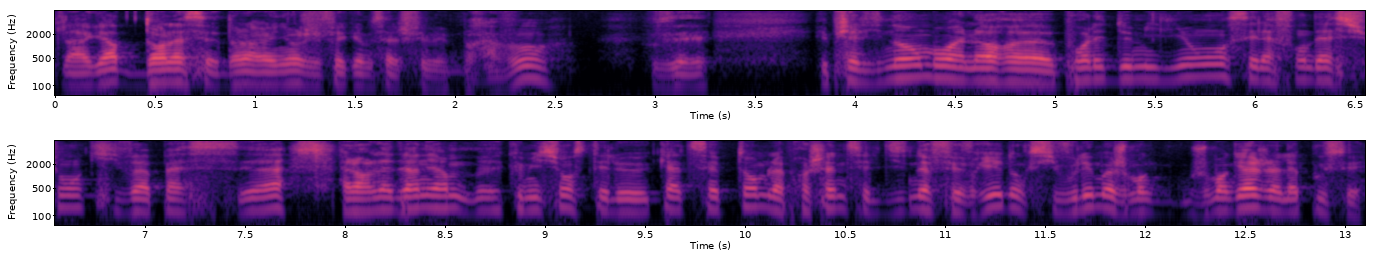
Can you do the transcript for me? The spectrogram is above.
Je la regarde dans la, dans la réunion, j'ai fait comme ça. Je fais mais bravo. Et puis elle dit non, bon alors euh, pour les 2 millions, c'est la fondation qui va passer. Alors la dernière commission c'était le 4 septembre, la prochaine c'est le 19 février. Donc si vous voulez, moi je m'en- je m'engage à la pousser.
